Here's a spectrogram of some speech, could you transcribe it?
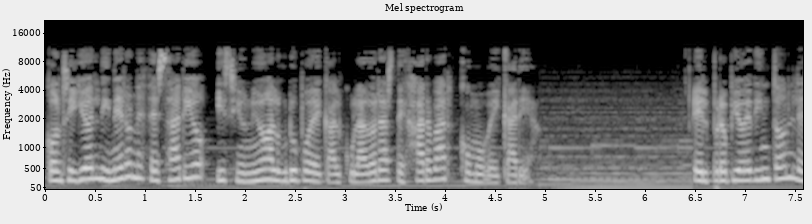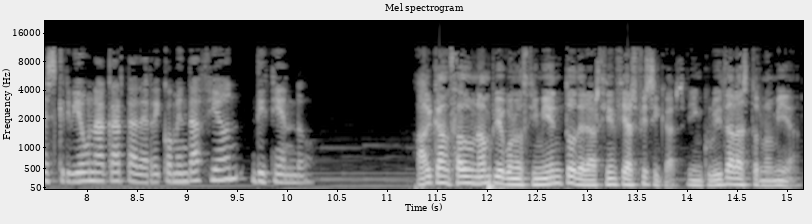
consiguió el dinero necesario y se unió al grupo de calculadoras de Harvard como becaria. El propio Eddington le escribió una carta de recomendación diciendo Ha alcanzado un amplio conocimiento de las ciencias físicas, incluida la astronomía,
